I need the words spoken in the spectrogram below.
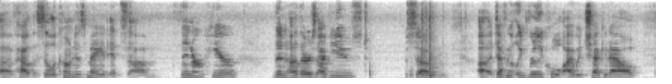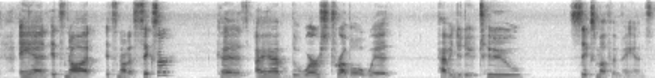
of how the silicone is made. It's um, thinner here than others I've used. So uh, definitely really cool. I would check it out. And it's not it's not a sixer because I have the worst trouble with having to do two six muffin pans.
